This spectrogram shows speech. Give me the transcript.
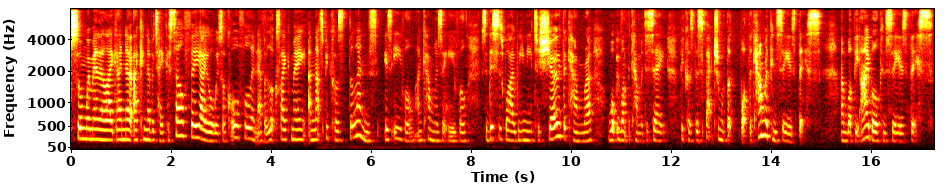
some women are like, I know I can never take a selfie, I always look awful, it never looks like me, and that's because the lens is evil and cameras are evil. So this is why we need to show the camera what we want the camera to say, because the spectrum of the, what the camera can see is this, and what the eyeball can see is this.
